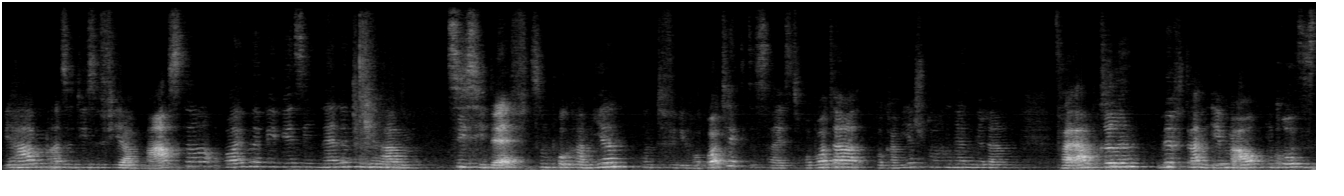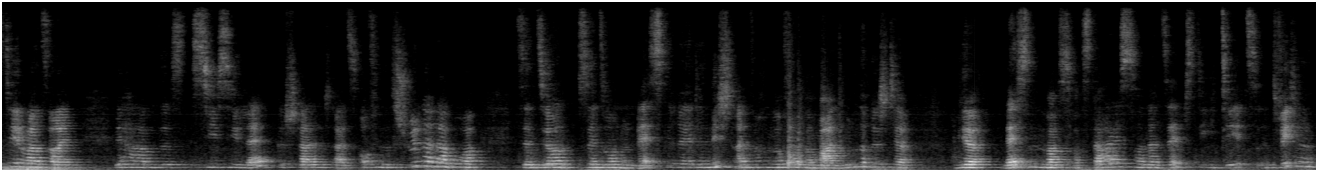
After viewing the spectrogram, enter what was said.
Wir haben also diese vier Masterräume, wie wir sie nennen. Wir haben CCDEV zum Programmieren und für die Robotik, das heißt Roboter, Programmiersprachen werden gelernt. VR-Brillen wird dann eben auch ein großes Thema sein. Wir haben das CC Lab gestaltet als offenes Schülerlabor, Sensoren, und Messgeräte, nicht einfach nur vom normalen Unterricht her, wir messen, was, was da ist, sondern selbst die Idee zu entwickeln,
